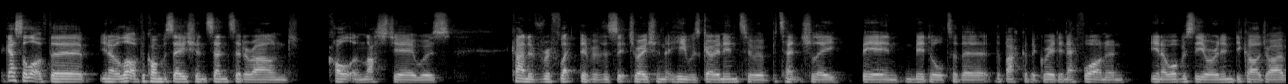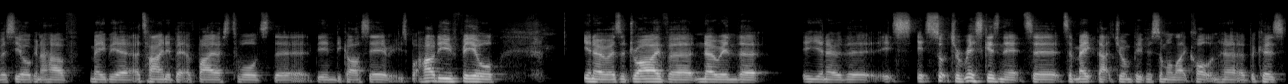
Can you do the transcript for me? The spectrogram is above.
I guess a lot of the, you know, a lot of the conversation centered around Colton last year was kind of reflective of the situation that he was going into and potentially being middle to the the back of the grid in F1 and you know obviously you're an IndyCar driver so you're going to have maybe a, a, tiny bit of bias towards the the IndyCar series but how do you feel you know as a driver knowing that you know the it's it's such a risk isn't it to to make that jumpy for someone like Colton Herta because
